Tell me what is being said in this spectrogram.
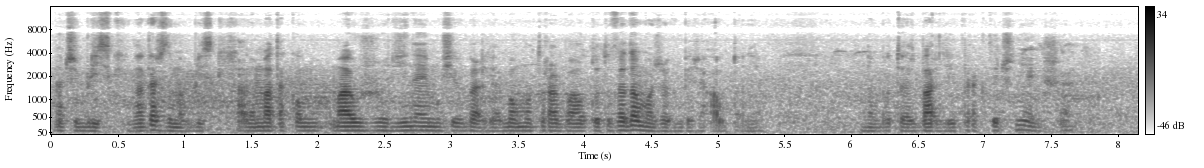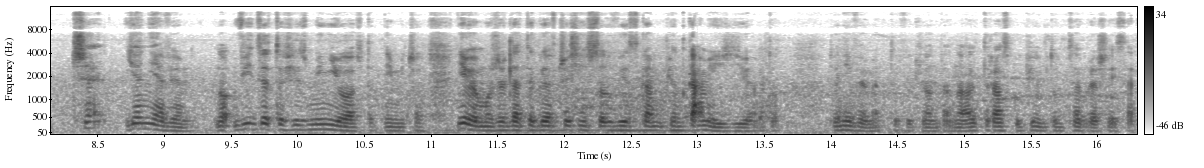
Znaczy bliskich, no każdy ma bliskich, ale ma taką, ma już rodzinę i musi wybrać albo motor, albo auto, to wiadomo, że wybierze auto, nie? No bo to jest bardziej praktyczniejsze. Czy, ja nie wiem, no widzę to się zmieniło ostatnimi czasami. Nie wiem, może dlatego ja wcześniej 125 jeździłem, to, to nie wiem jak to wygląda, no ale teraz kupiłem tą Cebrę 600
